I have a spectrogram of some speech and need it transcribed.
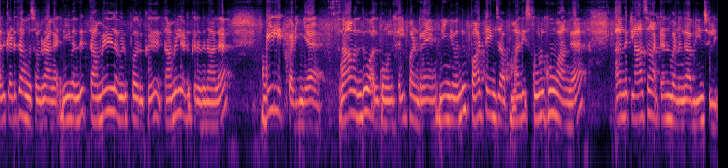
அதுக்கடுத்து அவங்க சொல்கிறாங்க நீ வந்து தமிழில் விருப்பம் இருக்குது தமிழ் எடுக்கிறதுனால பிலிட் படிங்க. நான் வந்து அதுக்கு உங்களுக்கு ஹெல்ப் பண்ணுறேன் நீங்கள் வந்து பார்ட் டைம் ஜாப் மாதிரி ஸ்கூலுக்கும் வாங்க. அந்த கிளாஸும் அட்டன் பண்ணுங்க அப்படின்னு சொல்லி.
